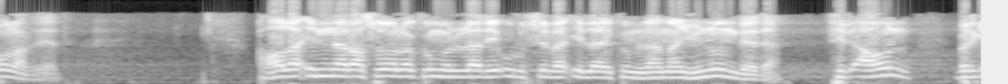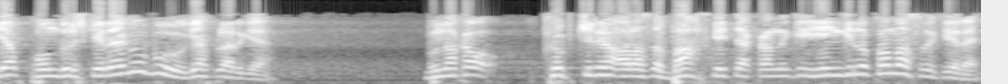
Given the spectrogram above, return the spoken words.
bo'ladi dedi. Dedi. Fir'avn bir gap qo'ndirish keraku bu gaplarga. Bunaqa ko'pchilik orasida bahs ketayotgandan keyin yengilib qolmaslik kerak.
